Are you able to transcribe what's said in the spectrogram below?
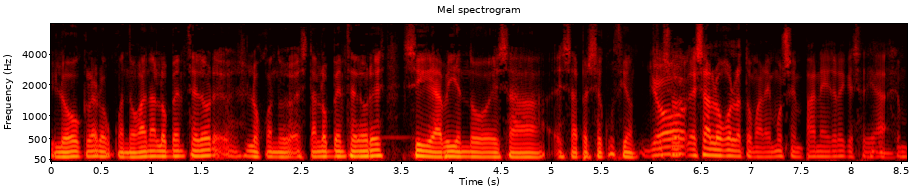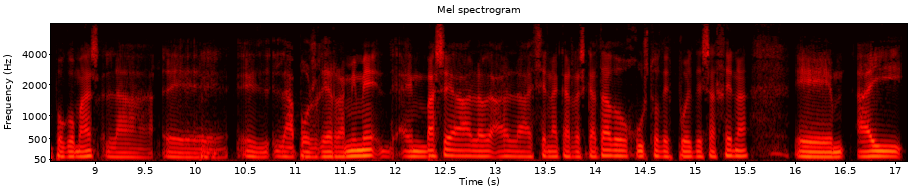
y luego, claro, cuando ganan los vencedores, lo- cuando están los vencedores, sigue habiendo esa, esa persecución. Yo, Eso- esa luego la tomaremos en Panegre, que sería Mm. un poco más la, eh, el- la posguerra. A mí, me, en base a la, a la escena que has rescatado, justo después de esa escena, eh, hay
